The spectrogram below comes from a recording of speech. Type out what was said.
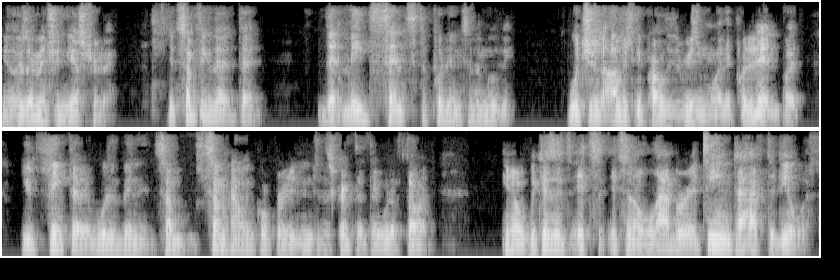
You know, as I mentioned yesterday, it's something that that that made sense to put into the movie, which is obviously probably the reason why they put it in. But you'd think that it would have been some somehow incorporated into the script that they would have thought, you know, because it's it's it's an elaborate scene to have to deal with.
